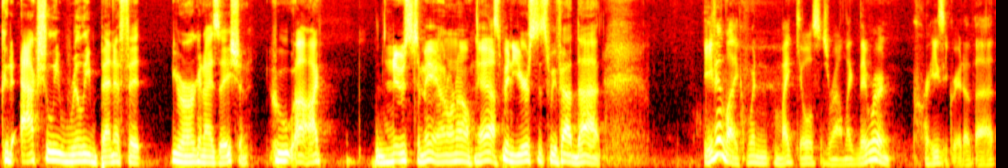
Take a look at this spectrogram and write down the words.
could actually really benefit your organization? Who uh, I news to me. I don't know. Yeah. it's been years since we've had that. Even like when Mike Gillis was around, like they weren't crazy great at that.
